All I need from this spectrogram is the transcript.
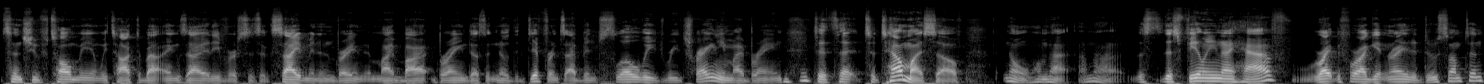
since you've told me and we talked about anxiety versus excitement, and brain, my brain doesn't know the difference. I've been slowly retraining my brain mm-hmm. to th- to tell myself, no, I'm not. I'm not. This this feeling I have right before I'm getting ready to do something,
